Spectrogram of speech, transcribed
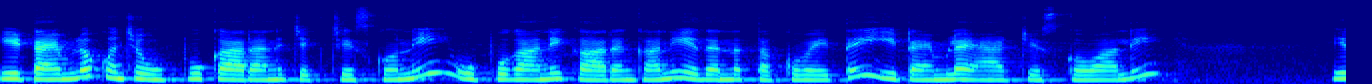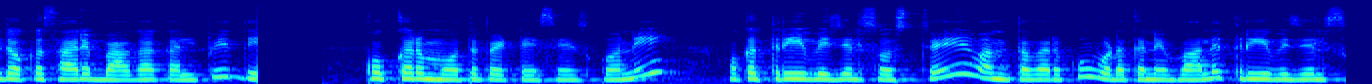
ఈ టైంలో కొంచెం ఉప్పు కారాన్ని చెక్ చేసుకొని ఉప్పు కానీ కారం కానీ ఏదైనా తక్కువైతే ఈ టైంలో యాడ్ చేసుకోవాలి. ఇది ఒకసారి బాగా కలిపి కుక్కర్ మూత పెట్టేసేసుకొని ఒక త్రీ విజిల్స్ వస్తే అంతవరకు ఉడకనివ్వాలి. త్రీ విజిల్స్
